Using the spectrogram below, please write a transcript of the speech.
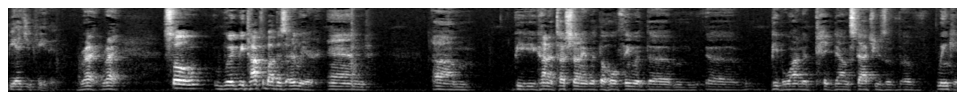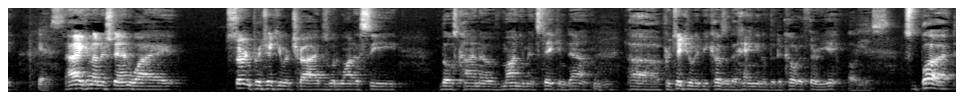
Be educated. Right, right. So we, we talked about this earlier, and um, you kind of touched on it with the whole thing with the um, uh, people wanting to take down statues of, of Lincoln. Yes. I can understand why certain particular tribes would want to see those kind of monuments taken down, mm-hmm. uh, particularly because of the hanging of the Dakota 38. Oh, yes. But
